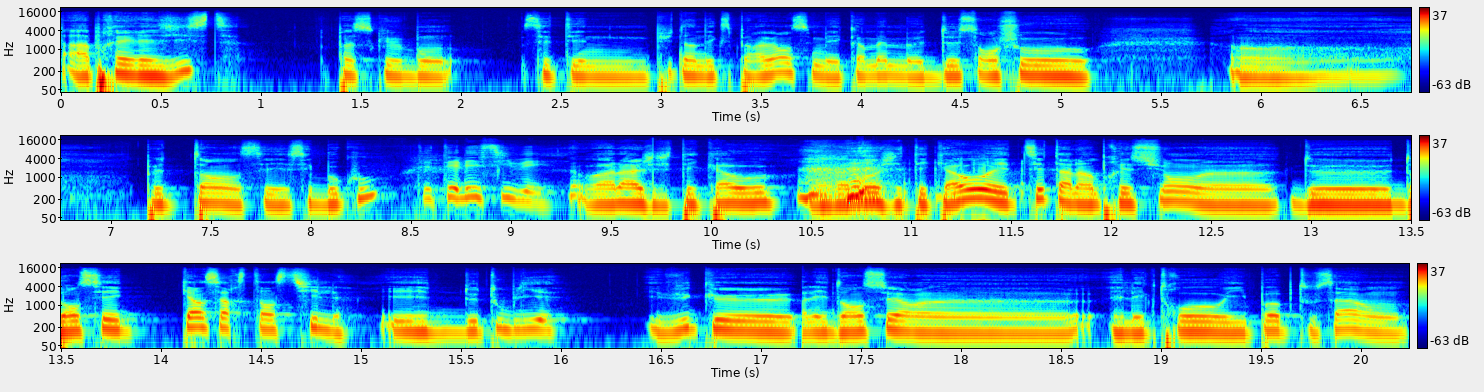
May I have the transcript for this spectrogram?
Après Résiste, parce que bon, c'était une putain d'expérience, mais quand même 200 shows en peu de temps, c'est beaucoup. T'étais lessivé. Voilà, j'étais KO. Vraiment, j'étais KO. Et tu sais, t'as l'impression euh, de danser qu'un certain style et de t'oublier. Et vu que les danseurs euh, électro, hip-hop, tout ça, on,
